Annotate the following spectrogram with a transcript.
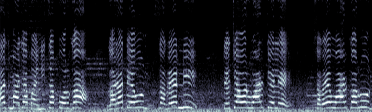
आज माझ्या बहिणीचा पोरगा घरात येऊन सगळ्यांनी त्याच्यावर वार केले. सगळे वार करून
